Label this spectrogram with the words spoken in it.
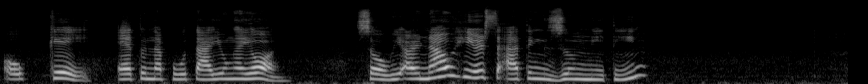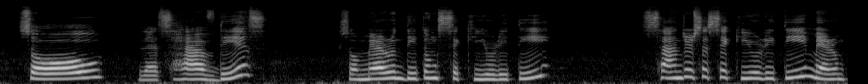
Okay, eto na po tayo ngayon. So, we are now here sa ating Zoom meeting. So, let's have this. So, meron ditong security. Sa under sa security, meron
